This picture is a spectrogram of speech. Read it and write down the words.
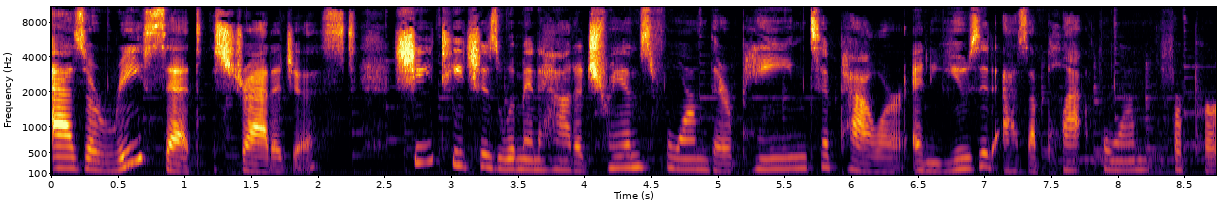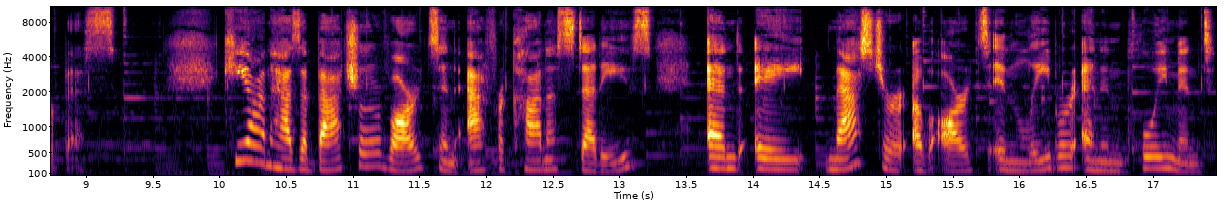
As a reset strategist, she teaches women how to transform their pain to power and use it as a platform for purpose. Quionne has a Bachelor of Arts in Africana Studies and a Master of Arts in Labor and Employment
